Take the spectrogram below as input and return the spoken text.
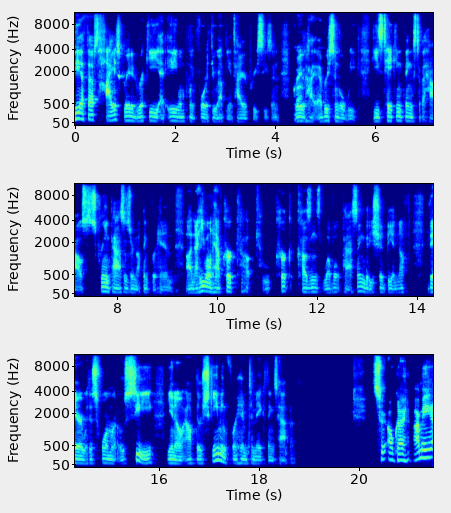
PFF's highest graded rookie at 81.4 throughout the entire preseason, graded wow. high every single week. He's taking things to the house. Screen passes are nothing for him. Uh, now he won't have Kirk Kirk Cousins level passing, but he should be enough there with his former OC, you know, out there scheming for him to make things happen. So, okay, I mean,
